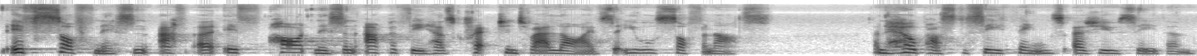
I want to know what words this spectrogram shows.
if softness and uh, if hardness and apathy has crept into our lives, that you will soften us and help us to see things as you see them.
